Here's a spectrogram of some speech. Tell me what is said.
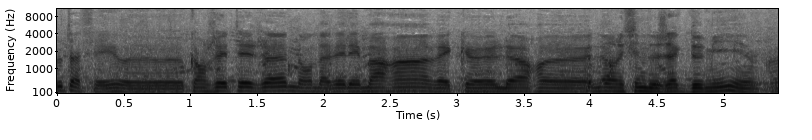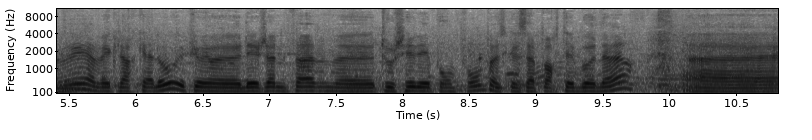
Tout à fait. Euh, quand j'étais jeune, on avait les marins avec euh, leur, euh, Comme dans les films de Jacques Demy. Ah Oui, avec leur calot. Et puis euh, les jeunes femmes euh, touchaient les pompons parce que ça portait bonheur. Euh,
